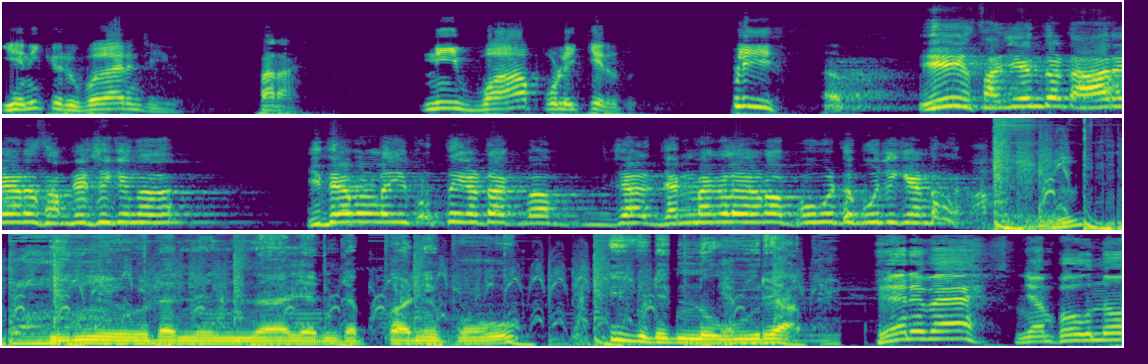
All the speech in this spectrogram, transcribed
എനിക്കൊരു ഉപകാരം ചെയ്യൂ. പറ. നീ വാ പൊളിക്കരുത്. പ്ലീസ്. ഈ സജീന്ദ്രട്ട് ആരെയാണ് സംരക്ഷിക്കുന്നത്? ഇതേപോലുള്ള ഈ വൃത്തികെട്ട ജന്മങ്ങളെയാണോ പൂവിട്ട് പൂജിക്കേണ്ടത്? ഇനി ഇവിടെ നിന്നാൽ എന്റെ പണി പോവും. ഇവിടെ നൂരാം ഞാൻ പോകുന്നു.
